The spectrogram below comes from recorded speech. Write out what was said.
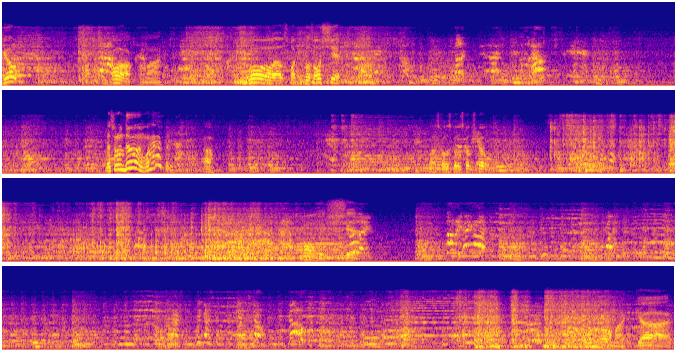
Go. Oh, come on. Whoa, that was fucking close. Oh shit. That's what I'm doing. What happened? Oh. Let's go, let's go, let's go, let's go. Oh my god.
